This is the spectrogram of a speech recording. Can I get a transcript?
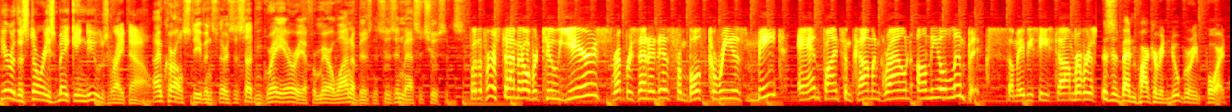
here are the stories making news right now. I'm Carl Stevens. There's a sudden gray area for marijuana businesses in Massachusetts. For the first time in over two years, representatives from both Koreas meet and find some common ground on the Olympics. Some ABC's Tom Rivers. This is Ben Parker in Newburyport,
